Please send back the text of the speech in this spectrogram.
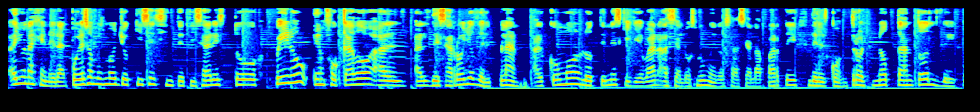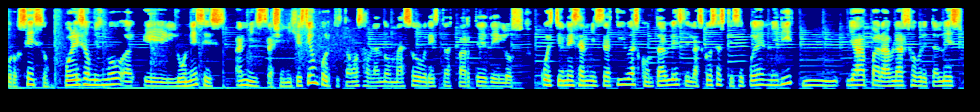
hay una general, por eso mismo yo quise sintetizar esto, pero enfocado al, al desarrollo del plan, al cómo lo tienes que llevar hacia los números, hacia la parte del control, no tanto del proceso. Por eso mismo el lunes es administración y gestión, porque estamos hablando más sobre esta parte del las cuestiones administrativas, contables, de las cosas que se pueden medir, mm, ya para hablar sobre tal vez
